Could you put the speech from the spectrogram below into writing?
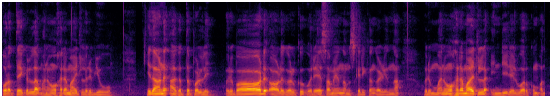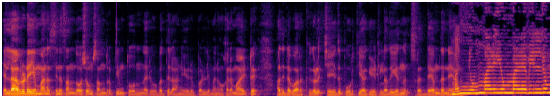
പുറത്തേക്കുള്ള മനോഹരമായിട്ടുള്ളൊരു വ്യൂവും ഇതാണ് അകത്തപ്പള്ളി ഒരുപാട് ആളുകൾക്ക് ഒരേ സമയം നമസ്കരിക്കാൻ കഴിയുന്ന ഒരു മനോഹരമായിട്ടുള്ള ഇന്റീരിയൽ വർക്കും എല്ലാവരുടെയും മനസ്സിന് സന്തോഷവും സംതൃപ്തിയും തോന്നുന്ന രൂപത്തിലാണ് ഈ ഒരു പള്ളി മനോഹരമായിട്ട് അതിന്റെ വർക്കുകൾ ചെയ്ത് പൂർത്തിയാക്കിയിട്ടുള്ളത് എന്ന് ശ്രദ്ധേയം തന്നെ മഞ്ഞും മഴയും മഴവില്ലും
